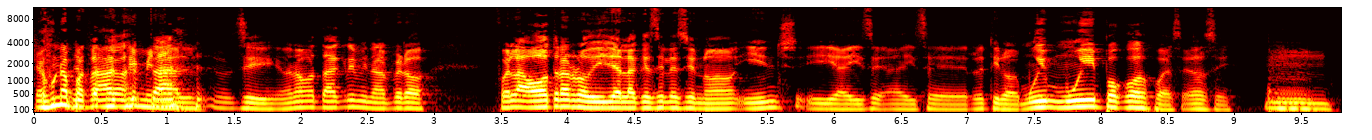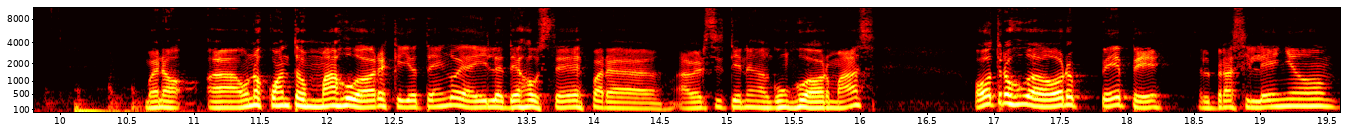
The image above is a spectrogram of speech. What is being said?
Es una patada criminal. Sí, una patada criminal, pero fue la otra rodilla la que se lesionó Inch y ahí se, ahí se retiró. Muy, muy poco después, eso sí. Mm. Bueno, a unos cuantos más jugadores que yo tengo y ahí les dejo a ustedes para ver si tienen algún jugador más. Otro jugador, Pepe, el brasileño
